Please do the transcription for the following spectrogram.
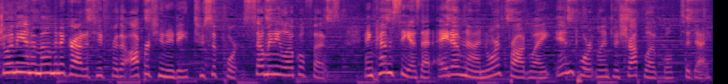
Join me in a moment of gratitude for the opportunity to support so many local folks and come see us at 809 North Broadway in Portland to shop local today.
